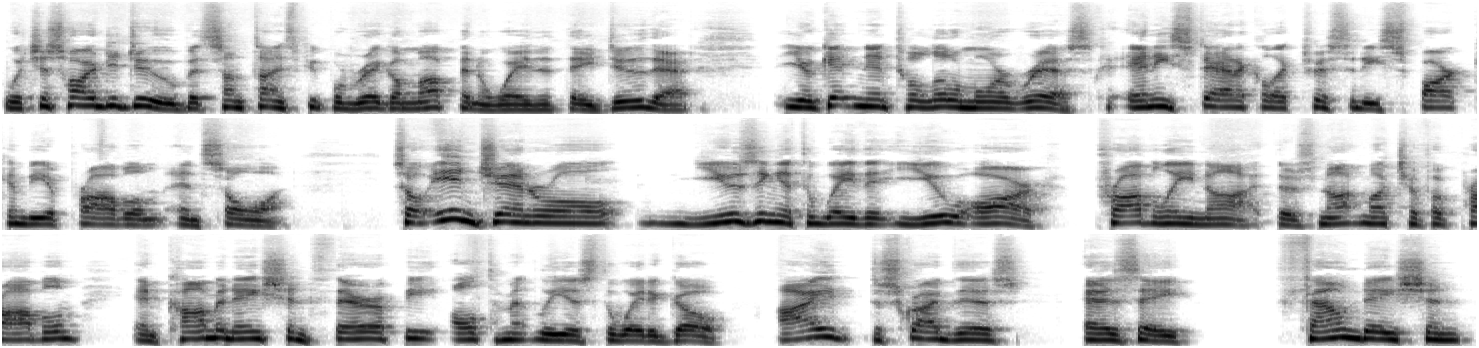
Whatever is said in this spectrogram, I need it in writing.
which is hard to do, but sometimes people rig them up in a way that they do that, you're getting into a little more risk. Any static electricity spark can be a problem and so on. So in general, using it the way that you are, probably not. There's not much of a problem. And combination therapy ultimately is the way to go. I describe this as a foundation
